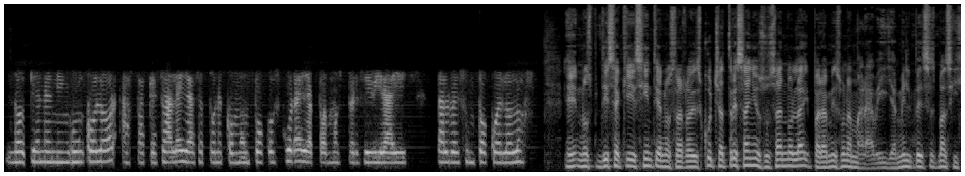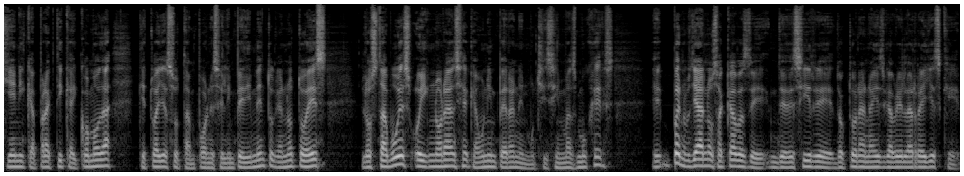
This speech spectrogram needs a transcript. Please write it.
no tiene ningún color, hasta que sale ya se pone como un poco oscura y ya podemos percibir ahí tal vez un poco el olor. Eh, nos dice aquí Cintia, nuestra radio escucha, tres años usándola y para mí es una maravilla, mil veces más higiénica, práctica y cómoda que toallas o tampones. El impedimento que noto es los tabúes o ignorancia que aún imperan en muchísimas mujeres. Eh, bueno, ya nos acabas de, decir, eh, doctora Anaís Gabriela Reyes, que,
